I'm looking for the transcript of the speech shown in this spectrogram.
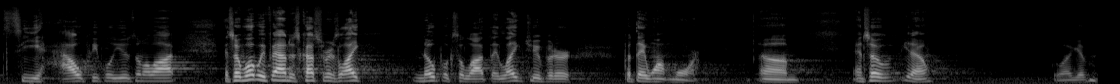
see how people use them a lot. And so what we found is customers like notebooks a lot. They like Jupyter, but they want more. Um, and so, you know, we want to give them,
